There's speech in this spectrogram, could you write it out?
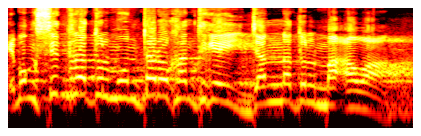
এবং সিদরাতুল মুনতার ওখান থেকেই জান্নাতুল মাওয়া।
